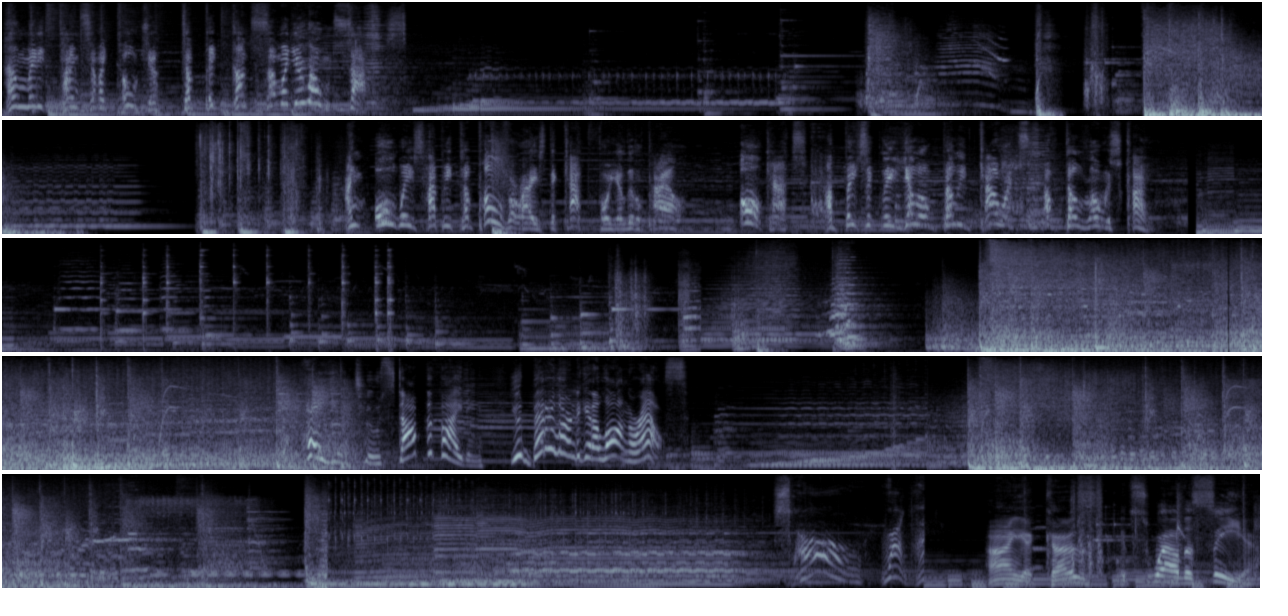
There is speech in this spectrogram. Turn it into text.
How many times have I told you to pick on some of your own size? Always happy to pulverize the cat for you, little pal. All cats are basically yellow-bellied cowards of the lowest kind. Hey, you two, stop the fighting. You'd better learn to get along or else. Hiya, cuz. It's swell to see you.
